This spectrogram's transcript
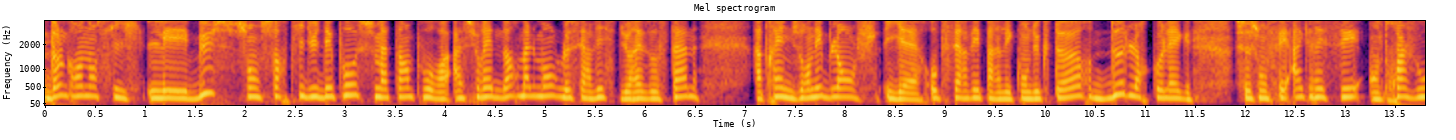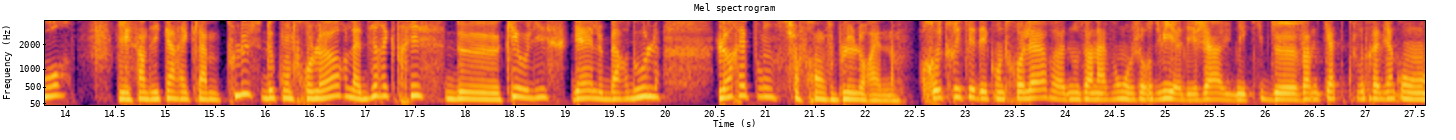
Dans le Grand Nancy, les bus sont sortis du dépôt ce matin pour assurer normalement le service du réseau Stan. Après une journée blanche hier observée par les conducteurs, deux de leurs collègues se sont fait agresser en trois jours. Les syndicats réclament plus de contrôleurs. La directrice de Keolis, Gaëlle Bardoul, leur répond sur France Bleu Lorraine. Recruter des contrôleurs, euh, nous en avons aujourd'hui euh, déjà une équipe de 24. Je voudrais bien qu'on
